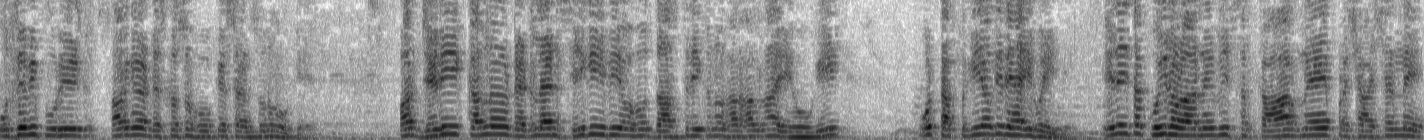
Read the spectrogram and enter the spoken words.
ਉਸੇ ਵੀ ਪੂਰੀ ਸਾਰੀਆਂ ਡਿਸਕਸ ਹੋ ਕੇ ਸੈਂਸਰ ਹੋ ਕੇ ਪਰ ਜਿਹੜੀ ਕੱਲ ਡੈਡਲਾਈਨ ਸੀਗੀ ਵੀ ਉਹ 10 ਤਰੀਕ ਨੂੰ ਹਰ ਹਾਲ ਰਿਹਾਈ ਹੋਊਗੀ ਉਹ ਟੱਪ ਗਈ ਉਹਦੀ ਰਿਹਾਈ ਹੋਈ ਨਹੀਂ। ਇਹਦੇ 'ਚ ਤਾਂ ਕੋਈ ਰੌਲਾ ਨਹੀਂ ਵੀ ਸਰਕਾਰ ਨੇ, ਪ੍ਰਸ਼ਾਸਨ ਨੇ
